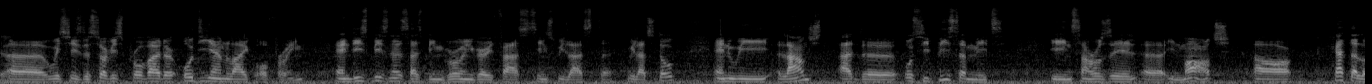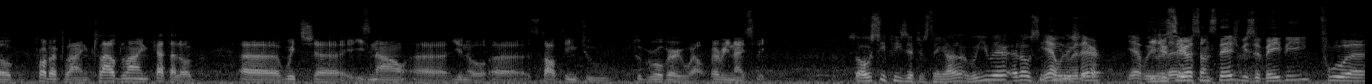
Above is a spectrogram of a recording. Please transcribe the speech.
yeah. uh, which is the service provider ODM-like offering. And this business has been growing very fast since we last uh, we last talked. And we launched at the OCP summit in San Jose uh, in March our catalog product line, Cloudline catalog, which uh, is now, uh, you know, starting to, to grow very well, very nicely. So OCP is interesting. were you at OCP? Yeah, we were there. Yeah, we did you there. see us on stage with the baby? Fu, uh,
